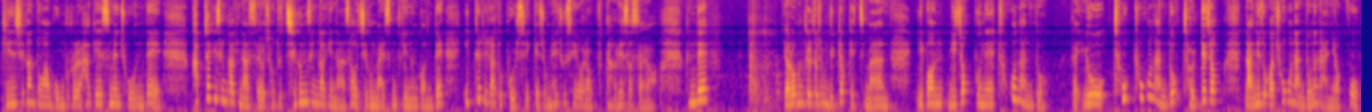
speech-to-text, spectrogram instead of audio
긴 시간 동안 공부를 하게 했으면 좋은데 갑자기 생각이 났어요. 저도 지금 생각이 나서 지금 말씀드리는 건데 이틀이라도 볼 수 있게 좀 해주세요 라고 부탁을 했었어요. 근데 여러분들도 좀 느꼈겠지만 이번 미적분의 초고난도 그러니까 요 초, 초고난도 절대적 난이도가 초고난도는 아니었고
